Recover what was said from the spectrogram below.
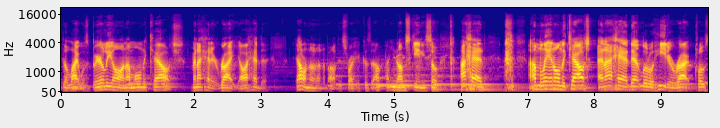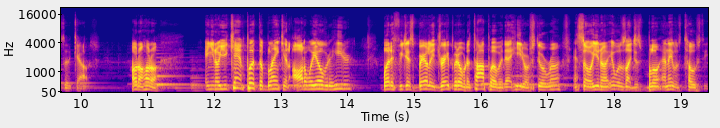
the light was barely on. I'm on the couch. Man, I had it right, y'all. I had to, y'all don't know nothing about this right here because you know, I'm skinny. So I had, I'm laying on the couch and I had that little heater right close to the couch. Hold on, hold on. And you know, you can't put the blanket all the way over the heater. But if you just barely drape it over the top of it, that heater will still run. And so, you know, it was like just blowing, and it was toasty.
